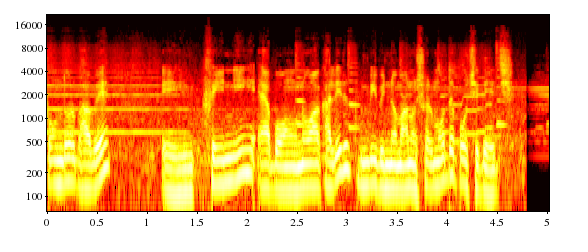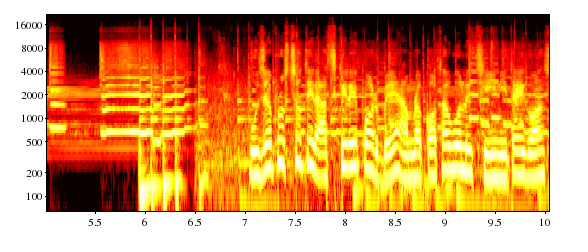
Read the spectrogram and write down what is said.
সুন্দরভাবে এই ফেনী এবং নোয়াখালীর বিভিন্ন মানুষের মধ্যে পৌঁছে দিয়েছি। পূজা প্রস্তুতির আজকের এই পর্বে আমরা কথা বলেছি নিতাইগঞ্জ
